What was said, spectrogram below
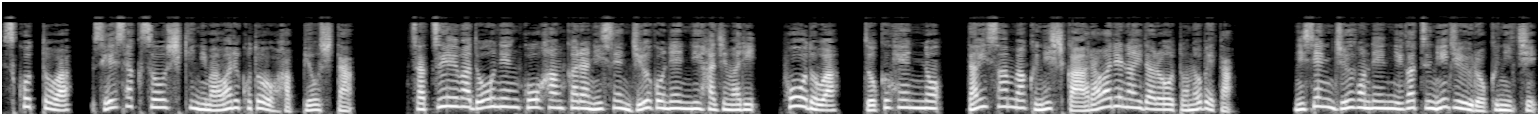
スコットは制作総指揮に回ることを発表した。撮影は同年後半から2015年に始まり、フォードは続編の第3幕にしか現れないだろうと述べた。2015年2月26日、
